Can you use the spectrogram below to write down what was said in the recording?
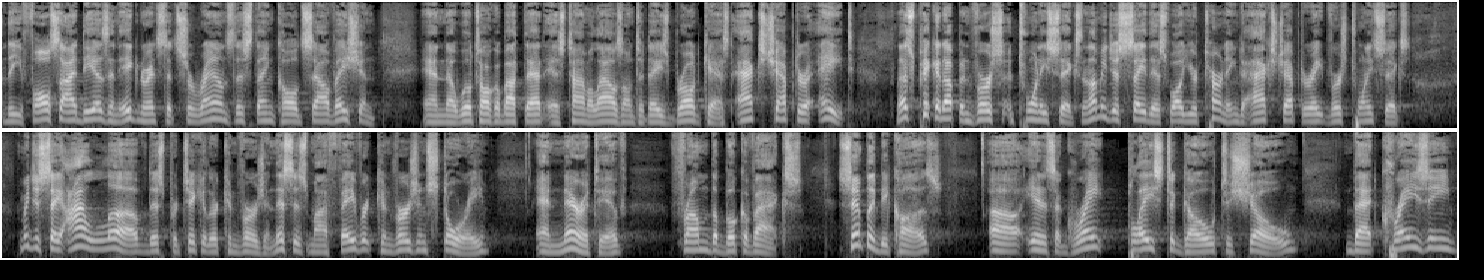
the false ideas and ignorance that surrounds this thing called salvation. And uh, we'll talk about that as time allows on today's broadcast. Acts chapter 8 Let's pick it up in verse 26. And let me just say this while you're turning to Acts chapter 8, verse 26. Let me just say, I love this particular conversion. This is my favorite conversion story and narrative from the book of Acts, simply because uh, it is a great place to go to show that crazy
